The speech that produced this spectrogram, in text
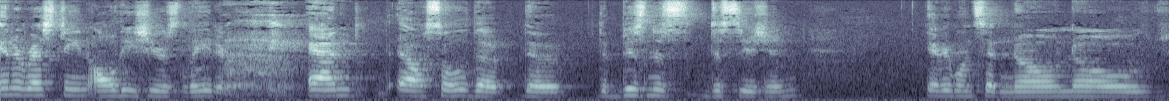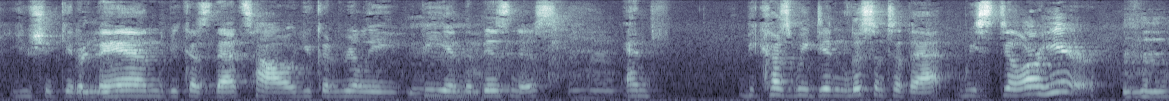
interesting all these years later, and also the the the business decision. Everyone said no, no. You should get a band because that's how you can really be in the mm-hmm. business. Mm-hmm. And because we didn't listen to that, we still are here. Mm-hmm.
